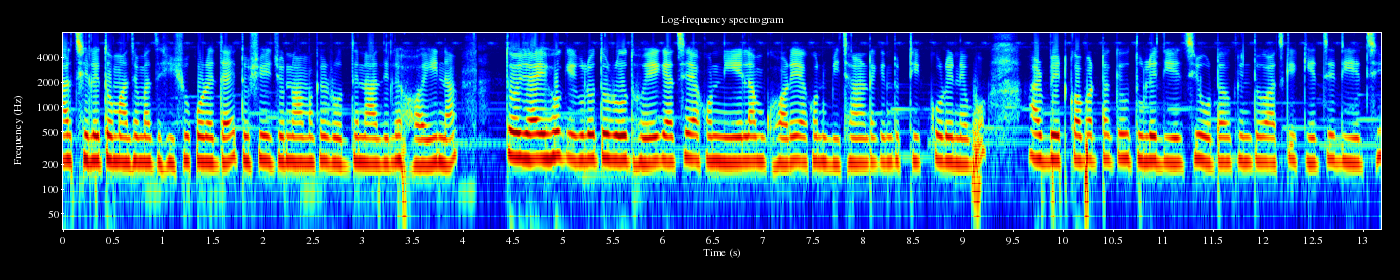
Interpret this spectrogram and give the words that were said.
আর ছেলে তো মাঝে মাঝে হিসু করে দেয়, তো সেই জন্য আমাকে রোদ্দে না দিলে হয়ই না। তো যাই হোক, এগুলো তো রোদ হয়ে গেছে, এখন নিয়ে এলাম ঘরে, এখন বিছানাটা কিন্তু ঠিক করে নেব। আর বেড কভারটাকেও তুলে দিয়েছি, ওটাও কিন্তু আজকে কেচে দিয়েছি।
